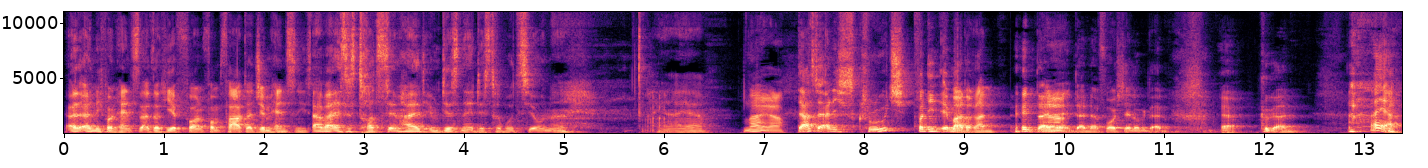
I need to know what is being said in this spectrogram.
Äh, nicht von Hanson, also hier von, vom Vater Jim Henson. Aber es ist trotzdem halt im Disney-Distribution, ne? Ja, ja. Naja. Da hast du eigentlich Scrooge, verdient immer dran. In deiner, ja. in deiner Vorstellung dann. Ja, guck an. Naja.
